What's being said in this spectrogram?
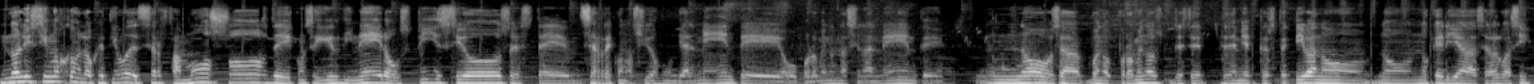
no lo hicimos con el objetivo de ser famosos, de conseguir dinero, auspicios, este, ser reconocidos mundialmente o por lo menos nacionalmente. No, o sea, bueno, por lo menos desde, desde mi perspectiva no, no, no quería hacer algo así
